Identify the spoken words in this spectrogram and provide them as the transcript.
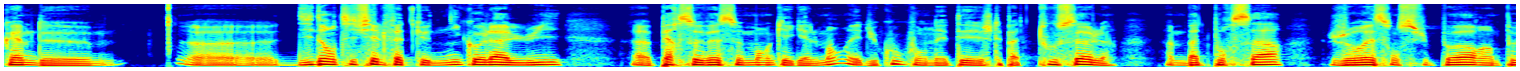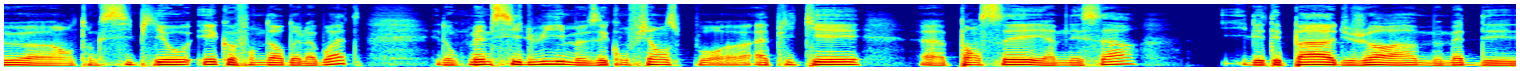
quand même de d'identifier le fait que Nicolas lui percevait ce manque également. Et du coup qu'on était j'étais pas tout seul à me battre pour ça. J'aurais son support un peu en tant que CPO et co-founder de la boîte. Et donc même si lui me faisait confiance pour euh, appliquer, euh, penser et amener ça, il n'était pas du genre à me mettre des,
